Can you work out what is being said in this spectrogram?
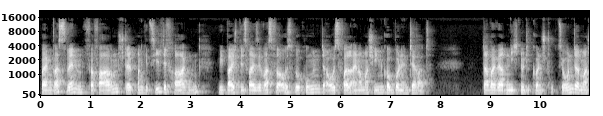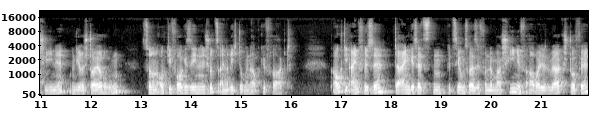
Beim Was-Wenn-Verfahren stellt man gezielte Fragen, wie beispielsweise was für Auswirkungen der Ausfall einer Maschinenkomponente hat. Dabei werden nicht nur die Konstruktion der Maschine und ihre Steuerung, sondern auch die vorgesehenen Schutzeinrichtungen abgefragt. Auch die Einflüsse der eingesetzten bzw. von der Maschine verarbeiteten Werkstoffe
